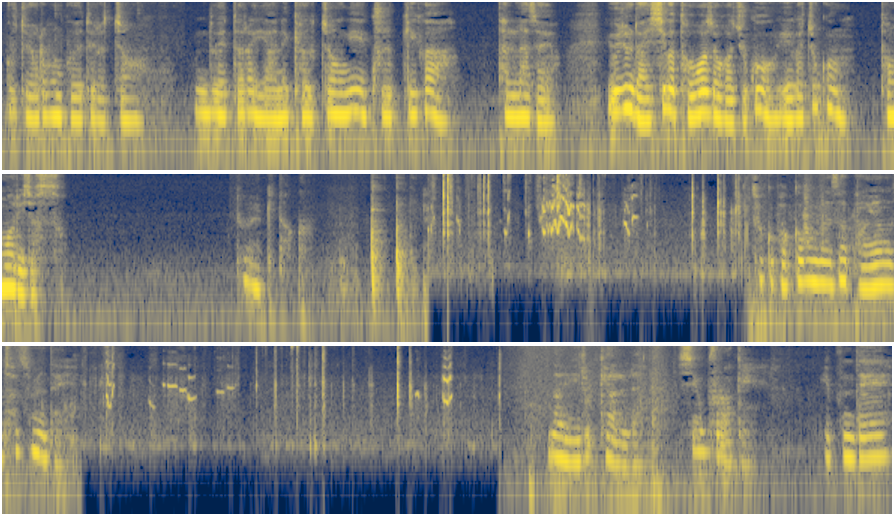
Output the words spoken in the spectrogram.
이것도 여러 번 보여드렸죠. 온도에 따라 이 안에 결정의 굵기가 달라져요. 요즘 날씨가 더워져가지고 얘가 조금 덩어리졌어. 또 여기다가. 자꾸 바꿔보면서 방향을 찾으면 돼. 나 이렇게 할래. 심플하게. 예쁜데,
